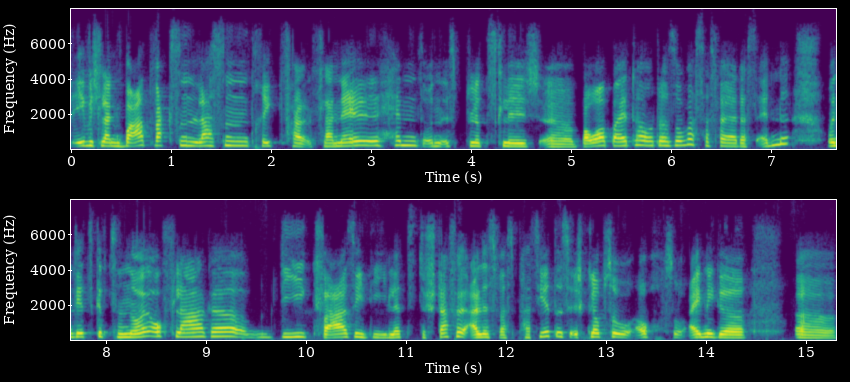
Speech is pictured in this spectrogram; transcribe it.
ewig langen Bart wachsen lassen, trägt Fla- Flanellhemd und ist plötzlich äh, Bauarbeiter oder sowas. Das war ja das Ende. Und jetzt gibt es eine Neuauflage, die quasi die letzte Staffel, alles was passiert ist. Ich glaube, so auch so einige äh,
